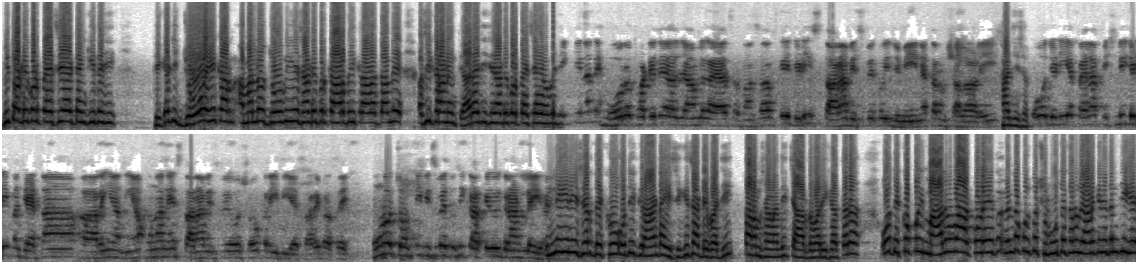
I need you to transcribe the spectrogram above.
ਵੀ ਤੁਹਾਡੇ ਕੋਲ ਪੈਸੇ ਆਏ ਟੈਂਕੀ ਤੇ ਜੀ ਠੀਕ ਹੈ ਜੀ? ਜੋ ਇਹ ਕਰਨ ਮੰਨ ਲਓ ਜੋ ਵੀ ਇਹ ਸਾਡੇ ਪਰ ਕਾਰਵਾਈ ਕਰਾਉਣਾ ਚਾਹੁੰਦੇ ਅਸੀਂ ਕਰਾਣੇ ਨੂੰ ਤਿਆਰ ਹੈ ਜੀ ਜੇ ਸਾਡੇ ਕੋਲ ਪੈਸੇ ਆਏ ਹੋਵੇ ਜੀ। ਹੋਰ ਤੁਹਾਡੇ ਤੇ ਇਲਜ਼ਾਮ ਲਗਾਇਆ ਸਰਪੰਚ ਸਾਹਿਬ ਕਿ ਜਿਹੜੀ 17 ਵਿਸਵੇ ਕੋਈ ਜ਼ਮੀਨ ਹੈ ਧਰਮਸ਼ਾਲਾ ਵਾਲੀ ਹਾਂਜੀ ਸਰ। ਉਹ ਜਿਹੜੀ ਹੈ ਪਹਿਲਾਂ ਪਿਛਲੀ ਜਿਹੜੀ ਪੰਚਾਇਤਾਂ ਆ ਰਹੀਆਂ ਦੀਆਂ ਉਹਨਾਂ ਨੇ 17 ਵਿਸਵੇ ਉਹ ਸ਼ੋਅ ਕਰੀ ਵੀ ਹੈ ਸਾਰੇ ਪਾਸੇ। ਹੁਣ ਉਹ 34 ਵਿਸਵੇ ਤੁਸੀਂ ਕਰਕੇ ਕੋਈ ਗ੍ਰਾਂਟ ਲਈ ਹੈ? ਨਹੀਂ ਨਹੀਂ ਸਰ ਦੇਖੋ ਉਹਦੀ ਗ੍ਰਾਂਟ ਆਈ ਸੀਗੀ ਸਾਡੇ ਬਾਜੀ ਧਰਮਸ਼ਾਲਾ ਦੀ ਚਾਰ ਦੀਵਾਰੀ ਖਾਤਰ। ਉਹ ਦੇਖੋ ਕੋਈ ਮਾਲ ਵਿਭਾਗ ਕੋਲੇ ਇਹਨਾਂ ਦਾ ਕੋਈ ਕੋਈ ਸਬੂਤ ਹੈ ਤੁਹਾਨੂੰ ਲਿਆਣ ਕੇ ਦੇ ਦੇਣ ਜੀ ਇਹ।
